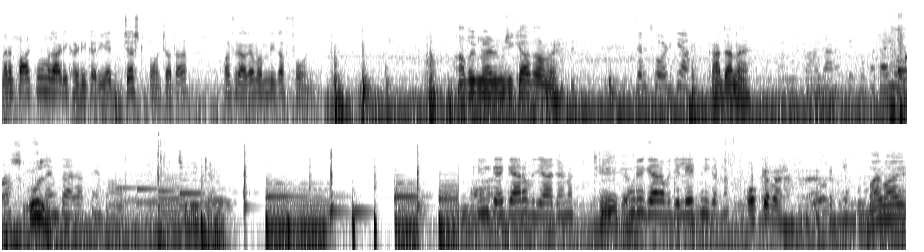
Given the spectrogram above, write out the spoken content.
मैंने पार्किंग में गाड़ी खड़ी करी है जस्ट पहुँचा था, और फिर आ गया मम्मी का फ़ोन हाँ भाई मैडम जी क्या काम है? चल छोड़ क्या कहाँ जाना है? कहाँ जाना है तेरे को पता ही होगा। स्कूल? टाइम पे आ जाते हैं? हाँ। ठीक है। ठीक है ग्यारह बजे आ जाना। ठीक है। पूरे ग्यारह बजे लेट नहीं करना। ओके मैडम। बाय बाय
